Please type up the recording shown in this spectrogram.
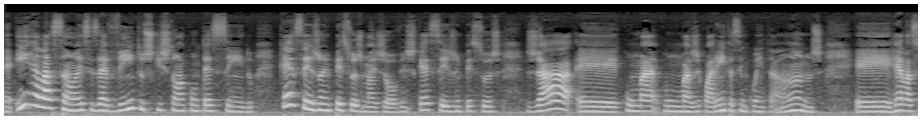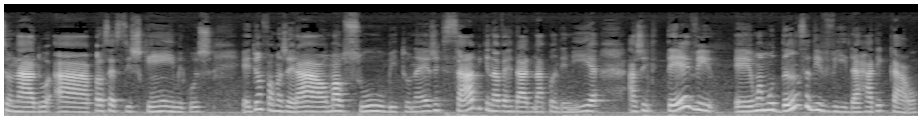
né? Em relação a esses eventos que estão acontecendo, quer sejam em pessoas mais jovens, quer sejam em pessoas já é, com, mais, com, mais, de 40, 50 anos, é, relacionado a processos isquêmicos, é, de uma forma geral, mal súbito, né? A gente sabe que, na verdade, na pandemia, a gente teve é, uma mudança de vida radical,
